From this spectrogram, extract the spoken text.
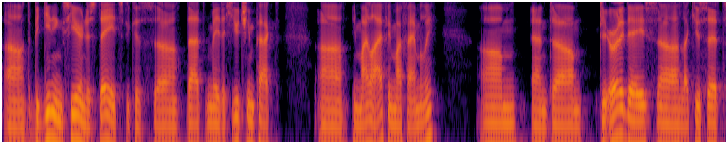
uh, the beginnings here in the states because uh, that made a huge impact uh, in my life, in my family, um, and um, the early days, uh, like you said.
